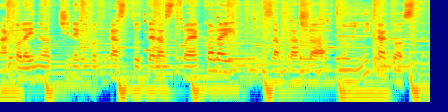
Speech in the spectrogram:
Na kolejny odcinek podcastu Teraz Twoja kolej zaprasza Dominika Gostek.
